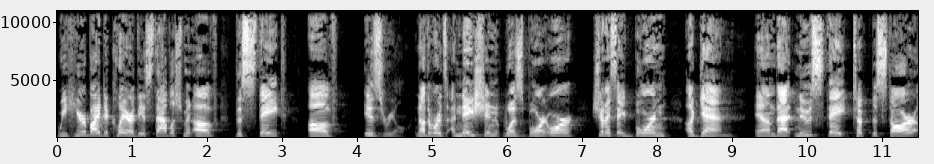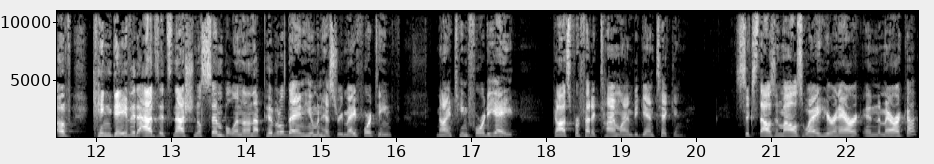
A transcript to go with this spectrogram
we hereby declare the establishment of the State of Israel. In other words, a nation was born, or should I say, born again. And that new state took the star of King David as its national symbol. And on that pivotal day in human history, May 14th, 1948, God's prophetic timeline began ticking. 6,000 miles away here in America,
